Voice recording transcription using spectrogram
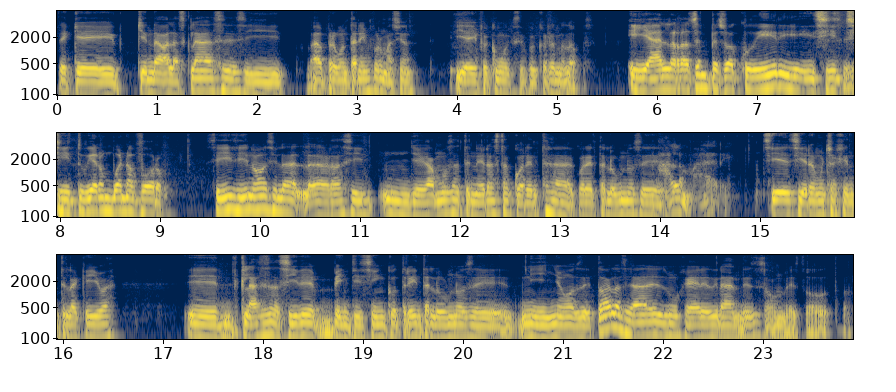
de que quién daba las clases y a preguntar información. Y ahí fue como que se fue corriendo la voz. Y ya la raza empezó a acudir y sí, sí. tuvieron buen aforo. Sí, sí, no, sí, la, la, verdad sí, mm, llegamos a tener hasta 40, 40 alumnos. De, a la madre. Sí, sí, era mucha gente la que iba. Eh, clases así de 25, 30 alumnos, de niños, de todas las edades, mujeres, grandes, hombres, todo, todo.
